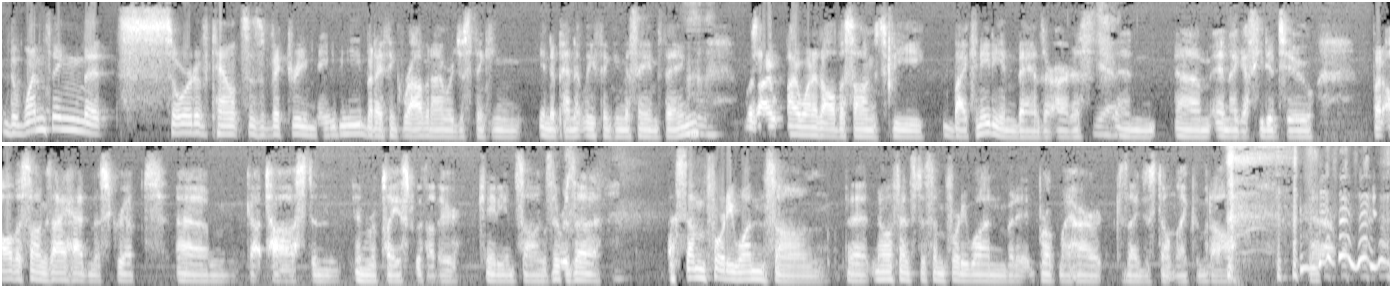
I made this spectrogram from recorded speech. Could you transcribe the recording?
the one thing that sort of counts as a victory, maybe, but I think Rob and I were just thinking independently, thinking the same thing. Was I, I wanted all the songs to be by Canadian bands or artists, Yeah. and um, and I guess he did too. But all the songs I had in the script um, got tossed and, and replaced with other Canadian songs. There was a a Sum 41 song that, no offense to Sum 41, but it broke my heart because I just don't like them at all. Uh,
